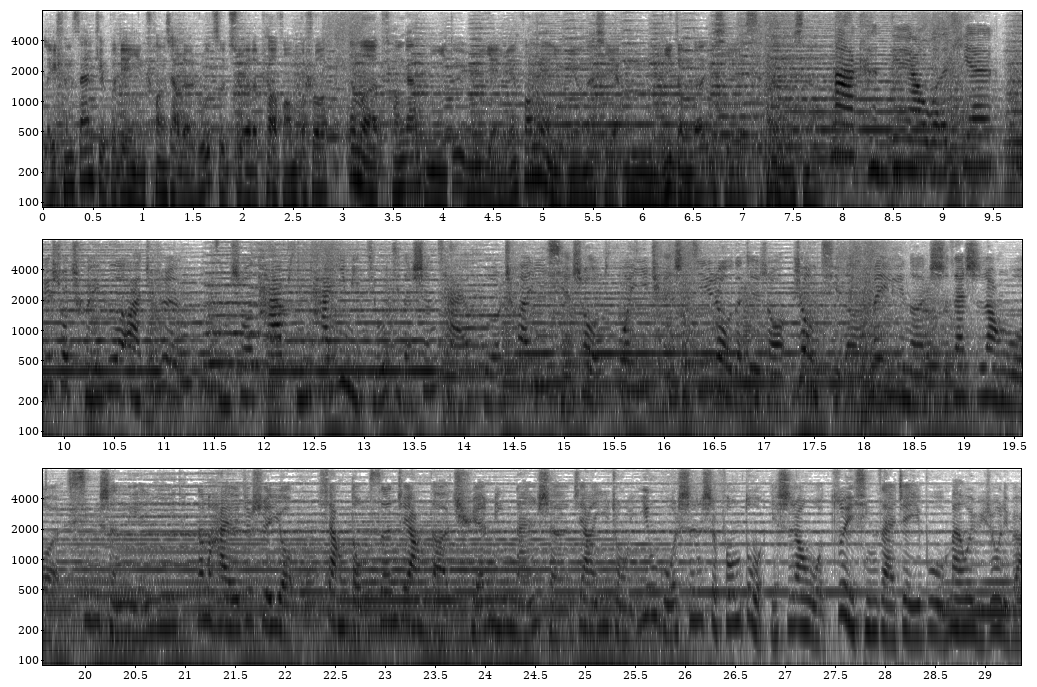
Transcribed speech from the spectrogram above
雷神三这部电影创下了如此巨额的票房不说，那么长干，你对于演员方面有没有那些嗯你懂得一些喜欢的东西呢？那肯定呀，我的天，别说锤哥啊，就是怎么说，他凭他一米九几的身材和穿衣显瘦、脱衣全是肌肉的这种肉体的魅力呢，实在是让我心神涟漪。那么还有就是有像抖森这样的全民男神，这样一种英国绅士风度，也是让我醉心在这一部漫威宇宙里边。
